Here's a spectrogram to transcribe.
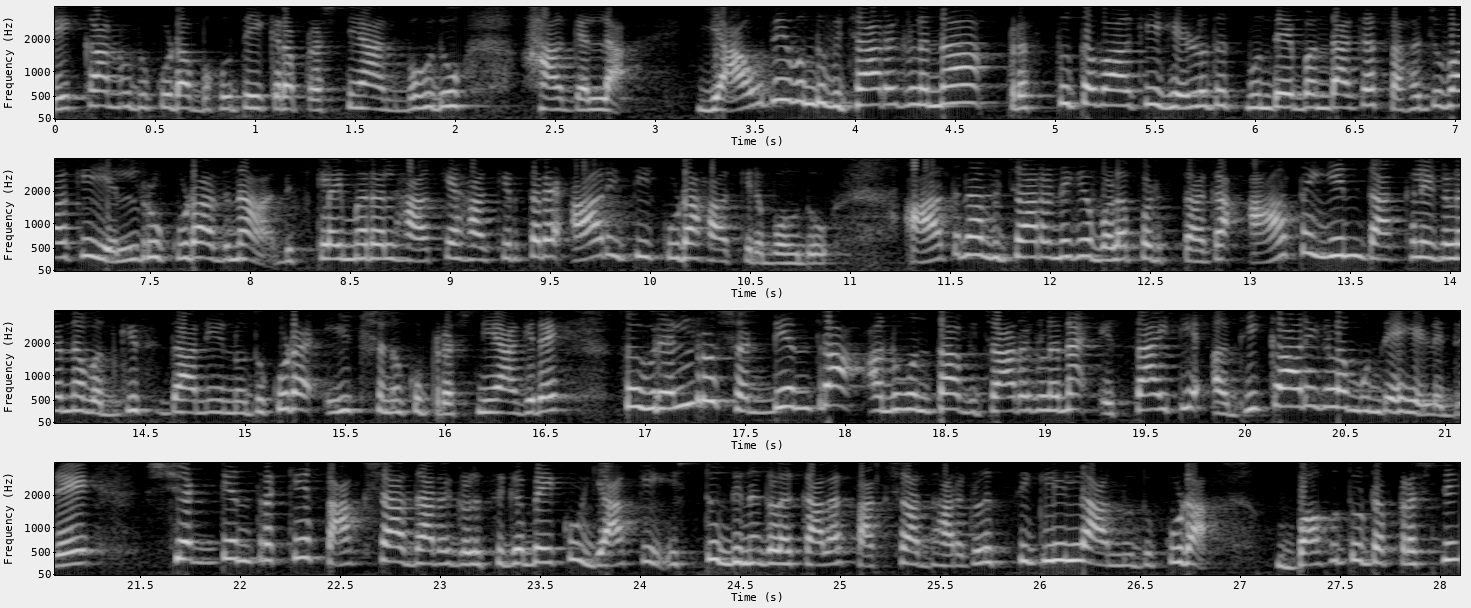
ಬೇಕಾ ಅನ್ನೋದು ಕೂಡ ಬಹುತೇಕರ ಪ್ರಶ್ನೆ ಆಗಬಹುದು. ಹಾಗಲ್ಲ. ಯಾವುದೇ ಒಂದು ವಿಚಾರಗಳನ್ನ ಪ್ರಸ್ತುತವಾಗಿ ಹೇಳೋದಕ್ಕೆ ಮುಂದೆ ಬಂದಾಗ ಸಹಜವಾಗಿ ಎಲ್ಲರೂ ಕೂಡ ಅದನ್ನ ಡಿಸ್ಕ್ಲೈಮರ್ ಅಲ್ಲಿ ಹಾಕಿ ಹಾಕಿರ್ತಾರೆ, ಆ ರೀತಿ ಕೂಡ ಹಾಕಿರಬಹುದು. ಆತನ ವಿಚಾರಣೆಗೆ ಒಳಪಡಿಸಿದಾಗ ಆತ ಏನು ದಾಖಲೆಗಳನ್ನ ಒದಗಿಸಿದ್ದಾನೆ ಅನ್ನೋದು ಕೂಡ ಈ ಕ್ಷಣಕ್ಕೂ ಪ್ರಶ್ನೆಯಾಗಿದೆ. ಸೊ ಇವರೆಲ್ಲರೂ ಷಡ್ಯಂತ್ರ ಅನ್ನುವಂತ ವಿಚಾರಗಳನ್ನ ಎಸ್ ಐ ಟಿ ಅಧಿಕಾರಿಗಳ ಮುಂದೆ ಹೇಳಿದ್ರೆ ಷಡ್ಯಂತ್ರಕ್ಕೆ ಸಾಕ್ಷ್ಯಾಧಾರಗಳು ಸಿಗಬೇಕು. ಯಾಕೆ ಇಷ್ಟು ದಿನಗಳ ಕಾಲ ಸಾಕ್ಷ್ಯಾಧಾರಗಳು ಸಿಗಲಿಲ್ಲ ಅನ್ನೋದು ಕೂಡ ಬಹುದೊಡ್ಡ ಪ್ರಶ್ನೆ.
